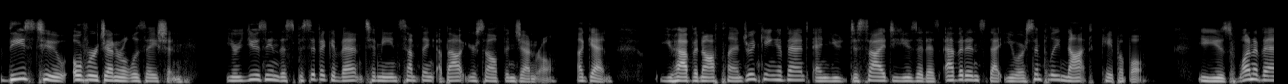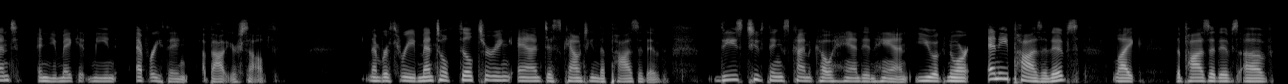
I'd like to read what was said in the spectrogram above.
These two, overgeneralization. You're using the specific event to mean something about yourself in general. Again, you have an off plan drinking event and you decide to use it as evidence that you are simply not capable. You use one event and you make it mean everything about yourself. Number three, mental filtering and discounting the positive. These two things kind of go hand in hand. You ignore any positives, like the positives of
